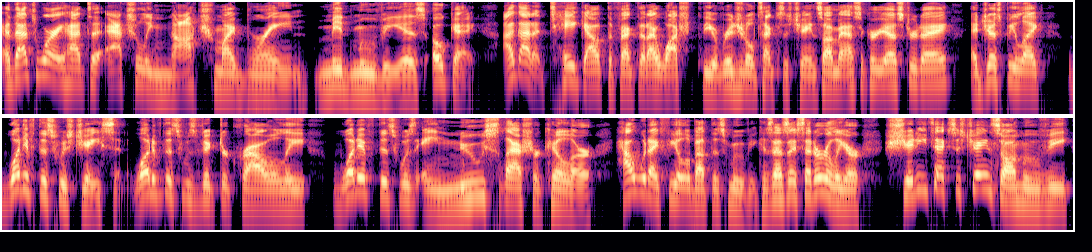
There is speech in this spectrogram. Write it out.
and that's where I had to actually notch my brain mid movie is okay, I gotta take out the fact that I watched the original Texas Chainsaw Massacre yesterday and just be like, what if this was Jason? What if this was Victor Crowley? What if this was a new slasher killer? How would I feel about this movie? Because as I said earlier, shitty Texas Chainsaw movie.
